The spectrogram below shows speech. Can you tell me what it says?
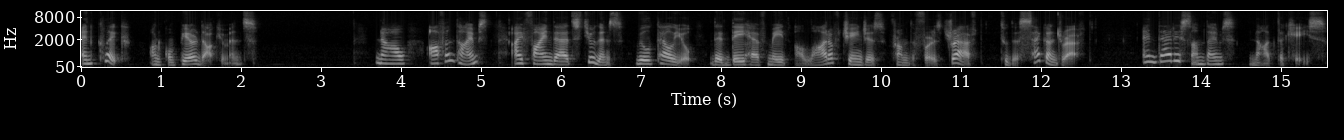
and click on Compare Documents. Now, oftentimes, I find that students will tell you that they have made a lot of changes from the first draft to the second draft, and that is sometimes not the case.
